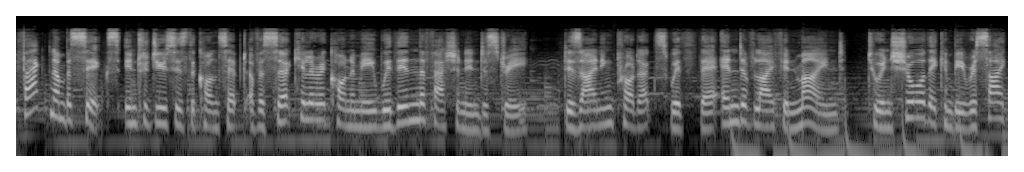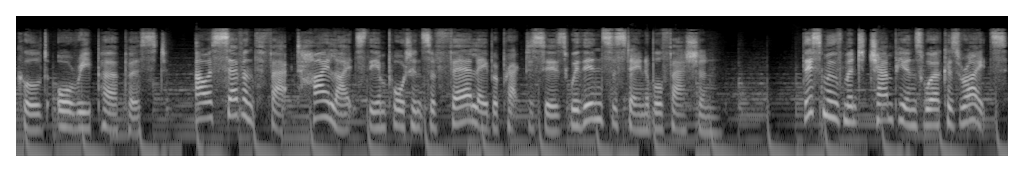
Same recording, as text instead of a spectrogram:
Fact number six introduces the concept of a circular economy within the fashion industry, designing products with their end of life in mind to ensure they can be recycled or repurposed. Our seventh fact highlights the importance of fair labour practices within sustainable fashion. This movement champions workers' rights,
